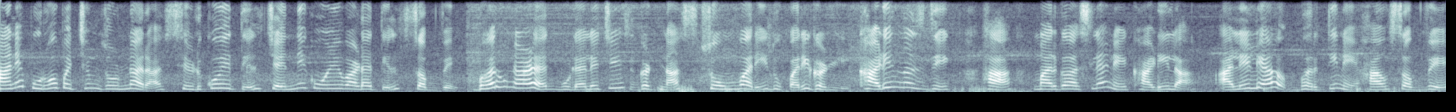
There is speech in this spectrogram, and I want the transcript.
ठाणे पूर्व पश्चिम जोडणारा सिडको येथील चेन्नई कोळीवाड्यातील सबवे. भर उन्हाळ्यात बुडाल्याची घटना सोमवारी दुपारी घडली. खाडी नजदीक हा मार्ग असल्याने खाडीला आलेल्या भरतीने हा सबवे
